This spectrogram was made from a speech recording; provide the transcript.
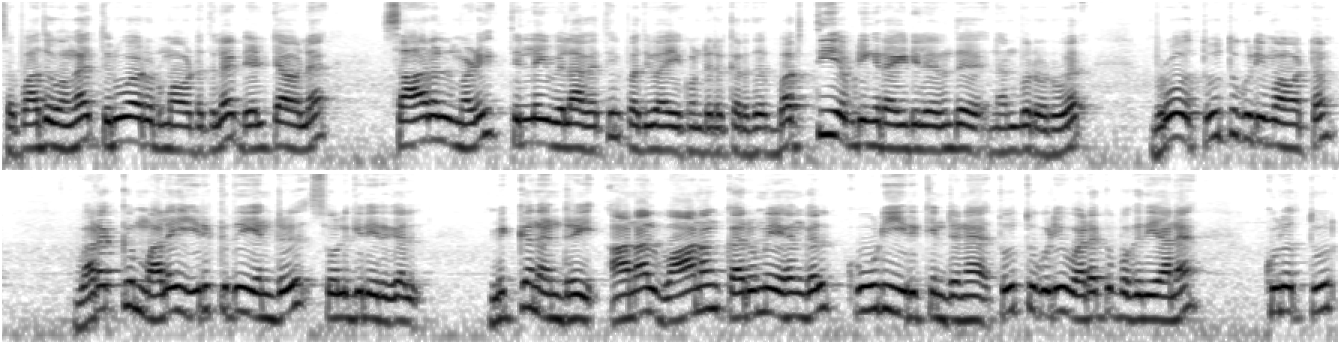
ஸோ பார்த்துக்கோங்க. திருவாரூர் மாவட்டத்தில் டெல்டாவில் சாரல் மழை தில்லை விலாகத்தில் பதிவாகி கொண்டிருக்கிறது. பக்தி அப்படிங்கிற ஐடியிலிருந்து நண்பர் ஒருவர் ப்ரோ தூத்துக்குடி மாவட்டம் வடக்கு மலை இருக்குது என்று சொல்கிறீர்கள். மிக்க நன்றி. ஆனால் வானம் கருமேகங்கள் கூடி இருக்கின்றன. தூத்துக்குடி வடக்கு பகுதியான குளத்தூர்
